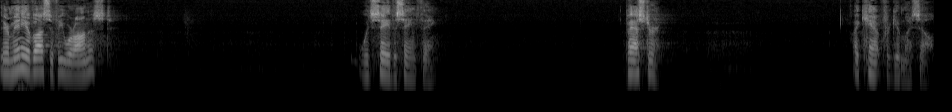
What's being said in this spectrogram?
There are many of us, if we were honest, would say the same thing. Pastor, I can't forgive myself.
